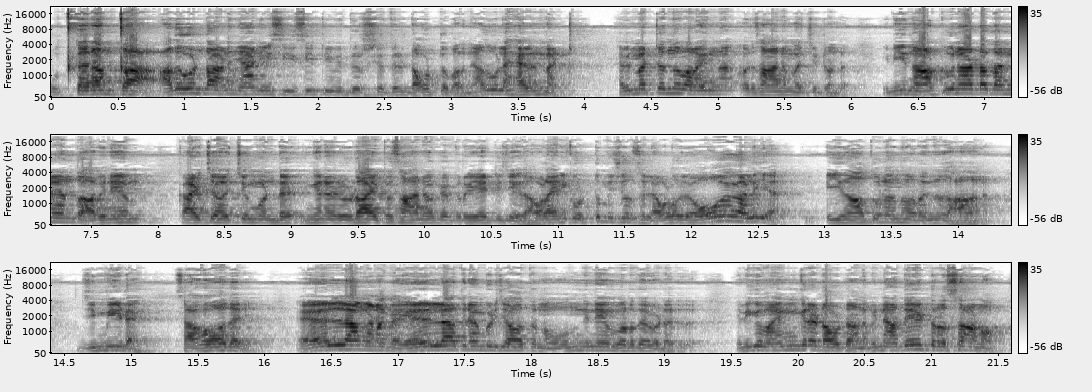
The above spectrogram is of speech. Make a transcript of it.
ഉത്തരം താ. അതുകൊണ്ടാണ് ഞാൻ ഈ സി സി ടി വി ദൃശ്യത്തിൽ ഡൗട്ട് പറഞ്ഞത്. അതുപോലെ ഹെൽമെറ്റ്. ഹെൽമെറ്റ് എന്ന് പറയുന്ന ഒരു സാധനം വെച്ചിട്ടുണ്ട്. ഇനി നാത്തൂനാട്ട തന്നെ എന്തോ അഭിനയം കാഴ്ചവെച്ചും കൊണ്ട് ഇങ്ങനെ ഒരു ഉടായ്പ സാധനമൊക്കെ ക്രിയേറ്റ് ചെയ്തു. അവളെ എനിക്ക് ഒട്ടും വിശ്വാസമില്ല. അവൾ ലോക കളിയാ. ഈ നാത്തൂൻ എന്ന് പറയുന്ന സാധനം. ജിമ്മിയുടെ സഹോദരി. എല്ലാം കണക്ക. എല്ലാത്തിനെയും പിടിച്ചാകത്തണം ഒന്നിനെയും വെറുതെ വിടരുത്. എനിക്ക് ഭയങ്കര ഡൗട്ടാണ് പിന്നെ അതേ ഡ്രസ്സാണോ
